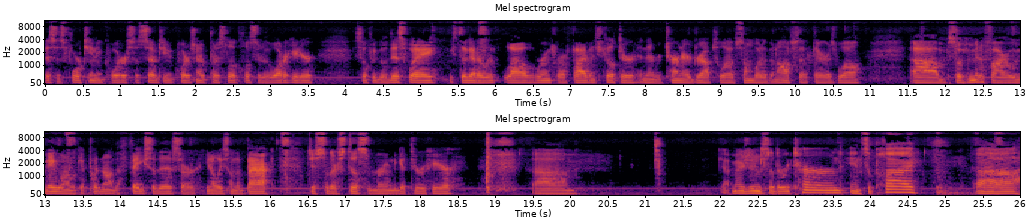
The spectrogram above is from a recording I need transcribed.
this is 14 and a quarter, so 17 and a quarter is gonna put us a little closer to the water heater. So if we go this way, we still gotta allow room for a five inch filter and then return air drops. We'll have somewhat of an offset there as well. Um, so humidifier, we may want to look at putting on the face of this or, you know, at least on the back, just so there's still some room to get through here. Um, got measurements of the return and supply. Uh,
